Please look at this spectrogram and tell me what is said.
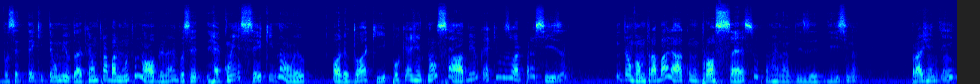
você ter que ter humildade, porque é um trabalho muito nobre, né? Você reconhecer que, não, eu, olha, eu tô aqui porque a gente não sabe o que é que o usuário precisa. Então vamos trabalhar com um processo, como o Renato dizer, disse, né? Pra gente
